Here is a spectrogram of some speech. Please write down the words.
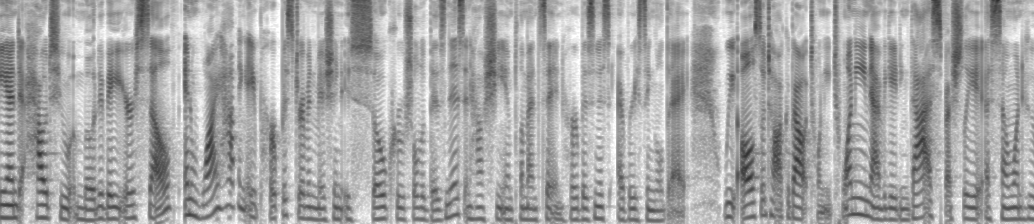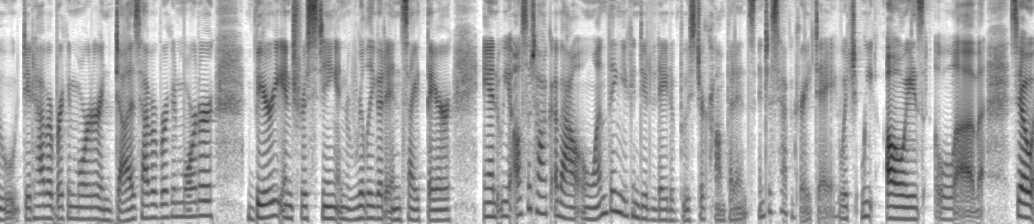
and how to motivate yourself, and why having a purpose driven mission is so crucial to business and how she implements it in her business every single day. We also talk about 2020, navigating that, especially as someone who did have a brick and mortar and does have a brick and mortar. Very interesting and really good insight there. And we also talk about one thing you can do today to boost your confidence and just have a great day, which we always love. So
